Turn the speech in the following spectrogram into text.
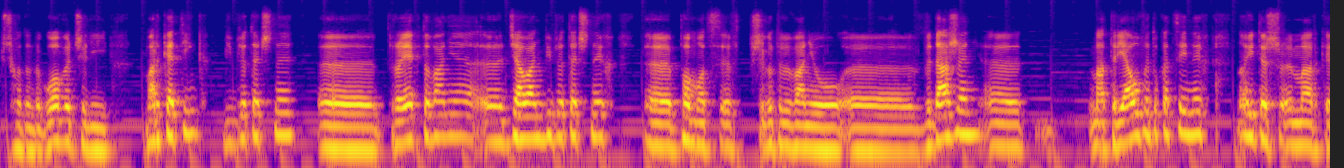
przychodzą do głowy, czyli marketing biblioteczny, projektowanie działań bibliotecznych, pomoc w przygotowywaniu wydarzeń, materiałów edukacyjnych, no i też markę,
